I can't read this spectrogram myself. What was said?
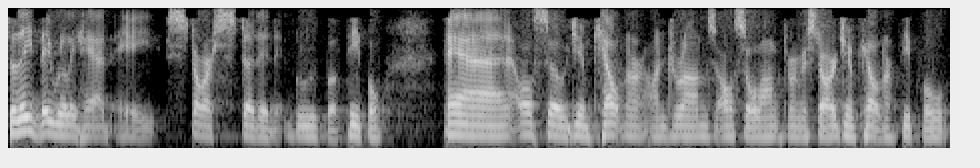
so they they really had a star-studded group of people. And also Jim Keltner on drums, also along with Ringo Starr. Jim Keltner, people,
